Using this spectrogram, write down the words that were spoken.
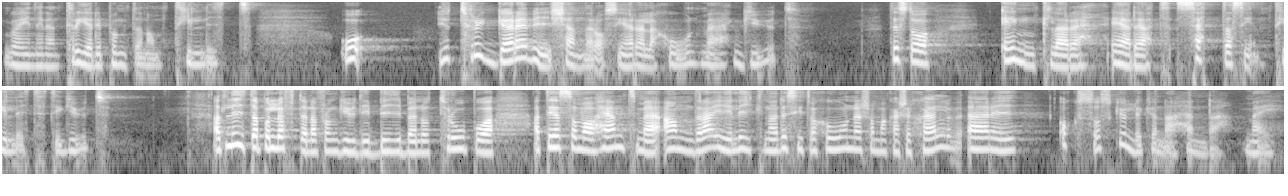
Gå in i den tredje punkten om tillit. Och ju tryggare vi känner oss i en relation med Gud, desto enklare är det att sätta sin tillit till Gud. Att lita på löftena från Gud i Bibeln och tro på att det som har hänt med andra i liknande situationer som man kanske själv är i också skulle kunna hända mig.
